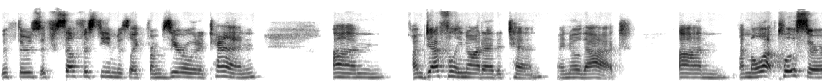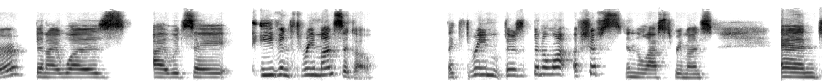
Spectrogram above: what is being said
if there's if self-esteem is like from 0 to 10, um I'm definitely not at a 10. I know that. Um I'm a lot closer than I was I would say even 3 months ago. Like 3 there's been a lot of shifts in the last 3 months and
